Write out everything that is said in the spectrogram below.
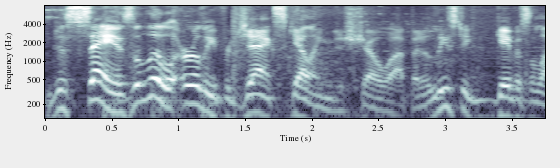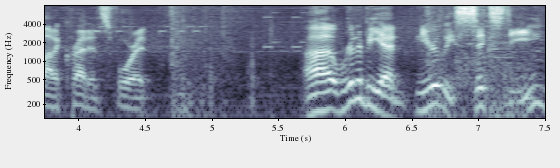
I'm just saying, it's a little early for Jack Skelling to show up, but at least he gave us a lot of credits for it. Uh, we're gonna be at nearly 60.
